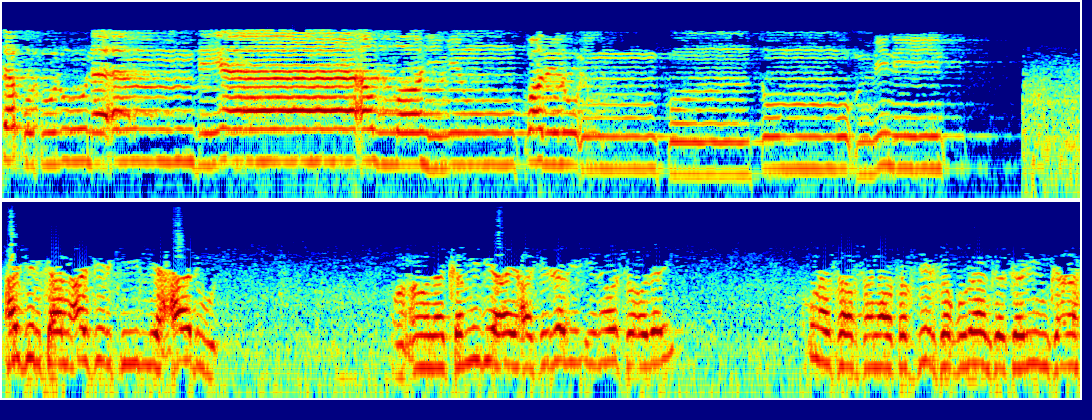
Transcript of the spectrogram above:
تقتلون أنبياء الله من قبل إن كنتم مؤمنين؟ عشر كان عشر كي لحادود وحونا كميدي هاي عشر ربي إنو سعودي. كنا صارتنا تفسير كقرآن كريم كأه.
